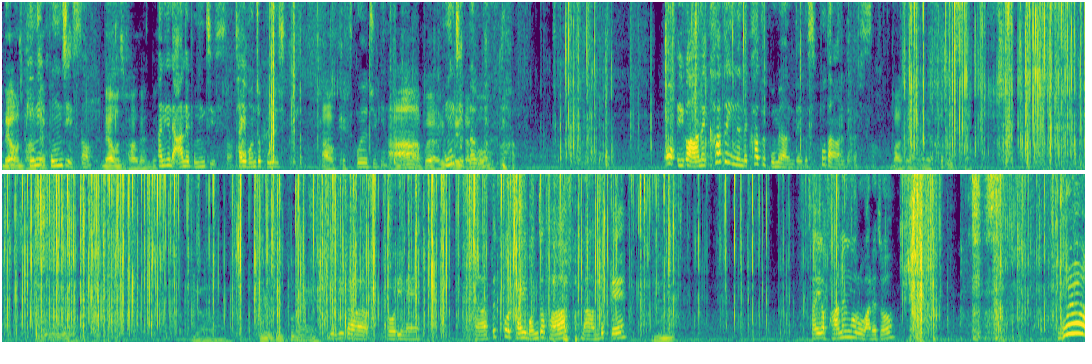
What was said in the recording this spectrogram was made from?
내가 먼저 비닐 봐야 돼? 봉지 있어 내가 먼저 봐야 되는데. 아니 근데 안에 봉지 있어 자기 먼저 보여줄게 아 오케이. 보여주긴 아 뭐야 봉지 있다고? 어 이거 안에 카드 있는데 카드 보면 안 돼. 이거 스포 당안 되겠어. 맞아 안에 카드 있어. 오. 야 오늘도 이쁘네. 여기가 머리네. 자 뜯고 자기 먼저 봐. 나 안 볼게. 음. 자기가 반응으로 말해줘. 뭐야?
